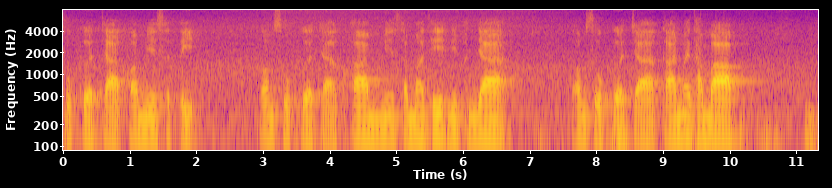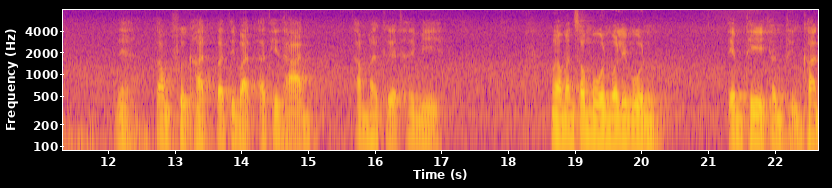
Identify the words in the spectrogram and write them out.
สุขเกิดจากความมีสติ ความสุขเกิดจากความมีสมาธิมีปัญญา ความสุขเกิดจากการไม่ทำบาปเนี่ยต้องฝึกหัดปฏิบัติอธิษฐานทำให้เกิดให้มี เมื่อมันสมบูรณ์บริบูรณ์ เต็มที่จนถึงขั้น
